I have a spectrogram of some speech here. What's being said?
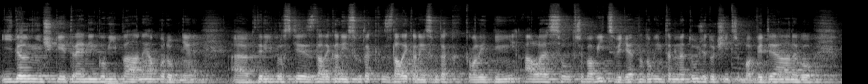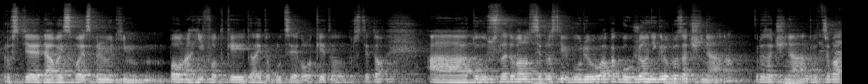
jídelníčky, tréninkové plány a podobně, eh, který prostě zdaleka nejsou tak, zdaleka nejsou tak kvalitní, ale jsou třeba víc vidět na tom internetu, že točí třeba videa nebo prostě dávají svoje s polonahý fotky, dělají to kluci, holky, to prostě to. A tu sledovanost si prostě vybudují a pak bohužel někdo, kdo začíná, kdo začíná, kdo třeba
